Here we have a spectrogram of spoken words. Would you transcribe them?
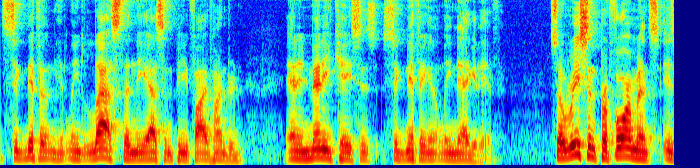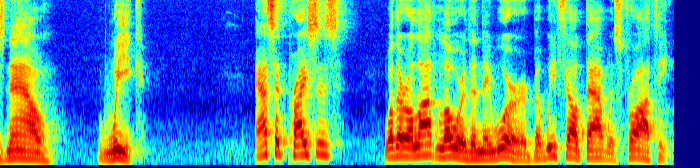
significantly less than the S&P 500 and in many cases significantly negative. So recent performance is now weak. Asset prices, well, they're a lot lower than they were, but we felt that was frothy.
